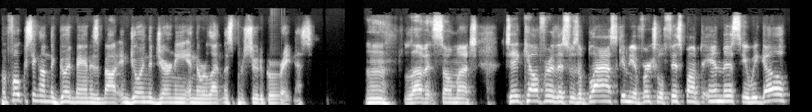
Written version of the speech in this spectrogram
But focusing on the good, man, is about enjoying the journey and the relentless pursuit of greatness. Mm, love it so much. Jake Kelfer, this was a blast. Give me a virtual fist bump to end this. Here we go.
